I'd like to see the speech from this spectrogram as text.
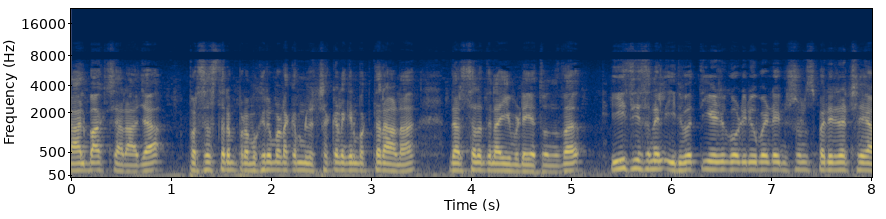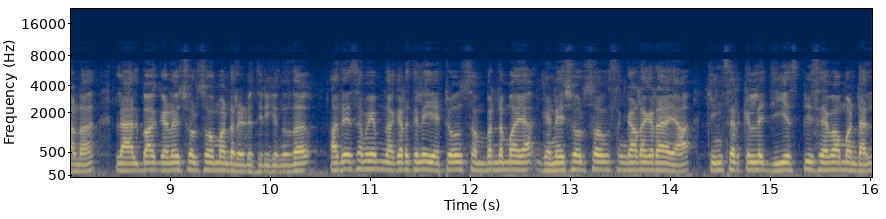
ലാൽബാഗ് ചാരാജ പ്രശസ്തരും പ്രമുഖരുമടക്കം ലക്ഷക്കണക്കിന് ഭക്തരാണ് ദർശനത്തിനായി ഇവിടെ എത്തുന്നത്. ഈ സീസണിൽ ഇരുപത്തിയേഴ് കോടി രൂപയുടെ ഇൻഷുറൻസ് പരിരക്ഷയാണ് ലാൽബാഗ് ഗണേശോത്സവ മണ്ഡലം എടുത്തിരിക്കുന്നത്. അതേസമയം നഗരത്തിലെ ഏറ്റവും സമ്പന്നമായ ഗണേശോത്സവ സംഘാടകരായ കിങ് സർക്കിളിലെ G S P Seva Mandal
